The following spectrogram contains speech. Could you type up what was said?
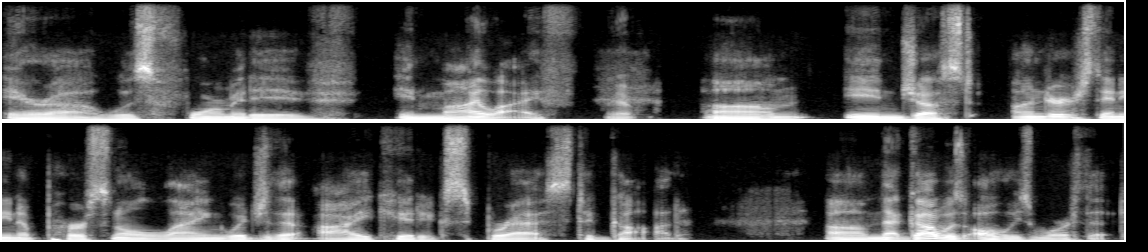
era was formative in my life. Yep. Um, in just understanding a personal language that I could express to God um, that God was always worth it.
